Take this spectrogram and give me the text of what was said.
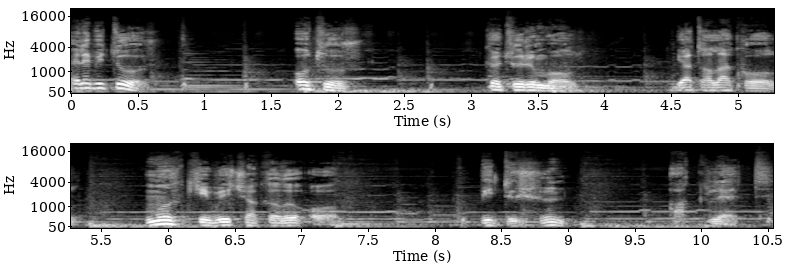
Hele bir dur. Otur. Kötürüm ol. Yatalak ol. Mıh gibi çakılı ol. Bir düşün. Aklet.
